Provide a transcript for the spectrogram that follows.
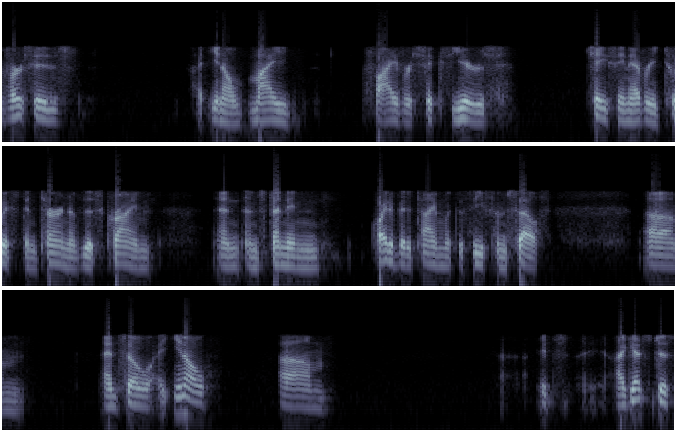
versus, you know, my five or six years chasing every twist and turn of this crime and, and spending quite a bit of time with the thief himself. Um, and so, you know, um, it's I guess just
